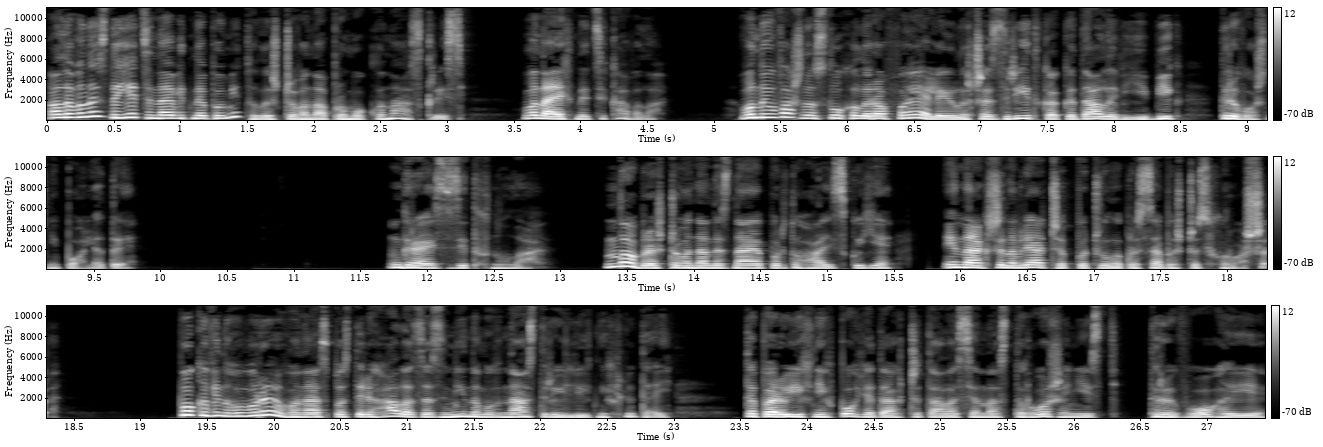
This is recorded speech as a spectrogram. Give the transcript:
Але вони, здається, навіть не помітили, що вона промокла наскрізь. Вона їх не цікавила. Вони уважно слухали Рафаеля і лише зрідка кидали в її бік тривожні погляди. Грейс зітхнула. Добре, що вона не знає португальської, інакше навряд чи почула про себе щось хороше. Поки він говорив, вона спостерігала за змінами в настрої літніх людей. Тепер у їхніх поглядах читалася настороженість, тривога і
